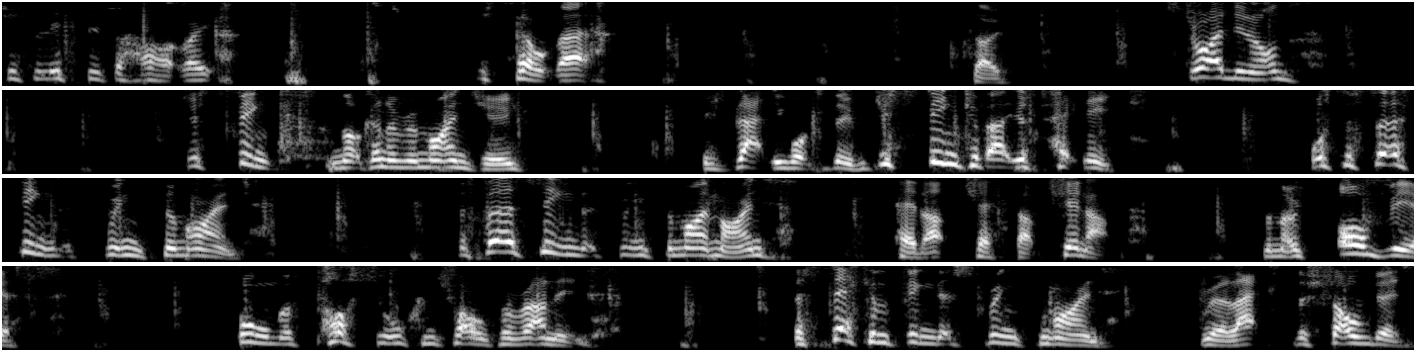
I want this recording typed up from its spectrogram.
Just lifted the heart rate. Just felt that. So striding on, just think, I'm not going to remind you exactly what to do, but just think about your technique. What's the first thing that springs to mind? The first thing that springs to my mind head up, chest up, chin up. The most obvious form of postural control for running. The second thing that springs to mind relax the shoulders.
